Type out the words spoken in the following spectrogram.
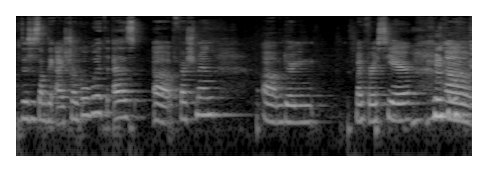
this is something I struggle with as a freshman um, during my first year. Um,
